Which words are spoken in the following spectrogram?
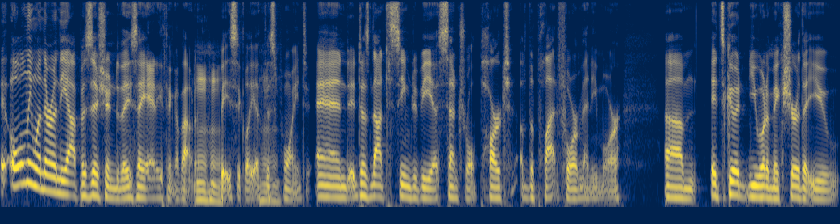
it- only when they're in the opposition do they say anything about it. Mm-hmm. Basically, at this point, and it does not seem to be a central part of the platform anymore. Um, it's good. You want to make sure that you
